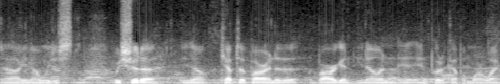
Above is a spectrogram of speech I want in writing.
Uh, you know, we just we should have you know kept up our end of the bargain, you know, and, and put a couple more away.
